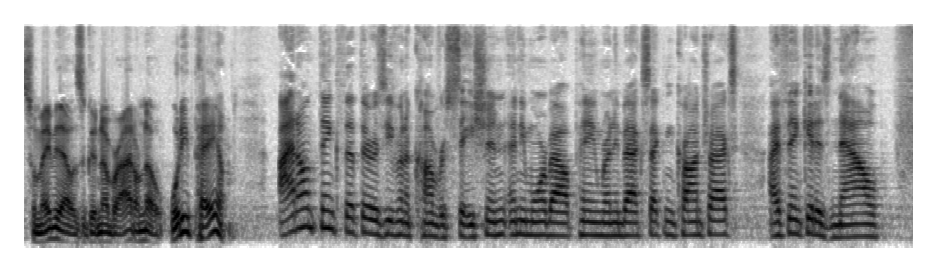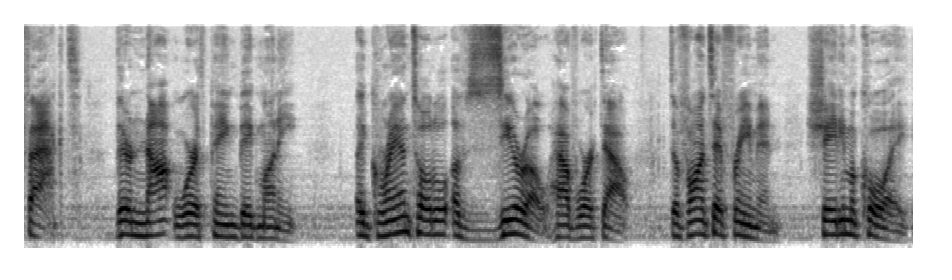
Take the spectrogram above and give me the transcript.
So maybe that was a good number. I don't know. What do you pay him? I don't think that there is even a conversation anymore about paying running back second contracts. I think it is now fact. They're not worth paying big money. A grand total of zero have worked out. Devonta Freeman, Shady McCoy,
